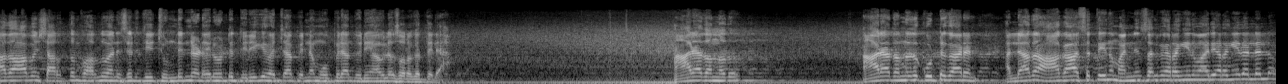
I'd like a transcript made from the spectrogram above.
ആദാപും ഷർത്തും പറന്നും അനുസരിച്ച് ഈ ചുണ്ടിന്റെ ഇടയിലോട്ട് തിരികെ വെച്ചാൽ പിന്നെ മൂപ്പിലാൻ തുനിയാവില്ല സ്വർഗത്തില ആരാ തന്നത്? ആരാ തന്നത് കൂട്ടുകാരൻ? അല്ലാതെ ആകാശത്തിൽ നിന്ന് മഞ്ഞ സ്ഥലം ഇറങ്ങിയത് മാറി ഇറങ്ങിയതല്ലല്ലോ.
